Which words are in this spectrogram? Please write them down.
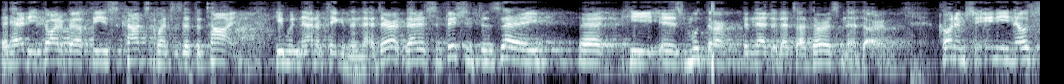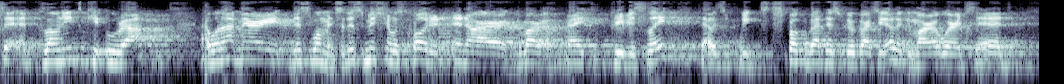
that had he thought about these consequences at the time, he would not have taken the neder, that is sufficient to say that he is mutar the neder. That's ataras neder. Konim she'eni nose et plonit ki'ura. I will not marry this woman. So this mission was quoted in our Gemara, right, previously. That was, we spoke about this with regards to the other Gemara where it said,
